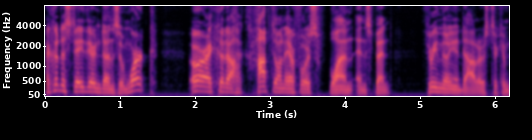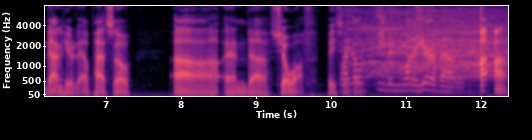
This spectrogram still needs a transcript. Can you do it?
I could have stayed there and done some work, or I could have hopped on Air Force One and spent $3 million to come down here to El Paso uh, and uh, show off, basically. I don't even want to hear about it. uh-uh,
